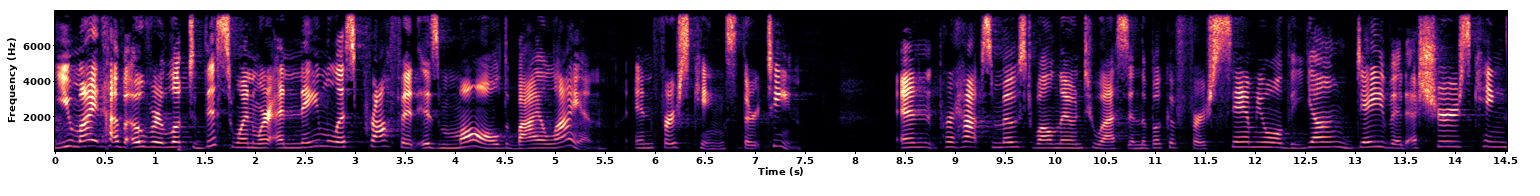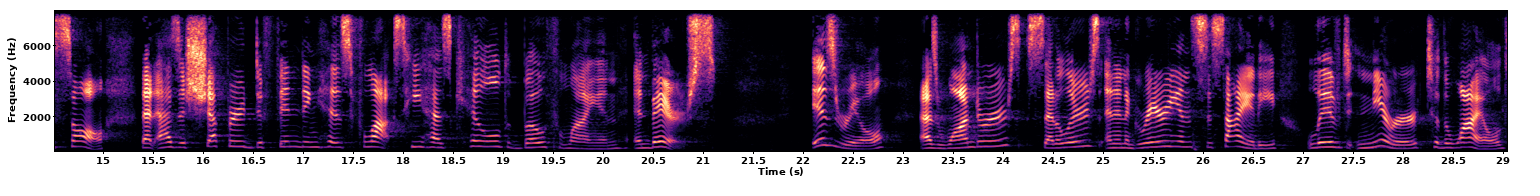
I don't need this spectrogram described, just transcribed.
You might have overlooked this one where a nameless prophet is mauled by a lion in 1 Kings 13. And perhaps most well known to us in the book of 1 Samuel, the young David assures King Saul that as a shepherd defending his flocks, he has killed both lion and bears. Israel, as wanderers, settlers, and an agrarian society, lived nearer to the wild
